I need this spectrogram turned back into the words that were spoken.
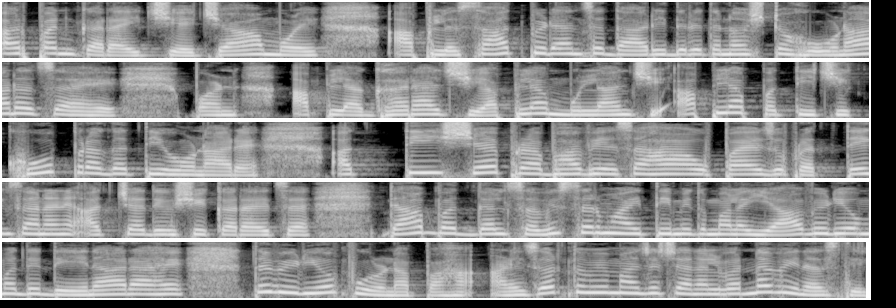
अर्पण करायची आहे ज्यामुळे आपलं सात पिढ्यांचं दारिद्र्य तर नष्ट होणारच आहे. पण आपल्या घराची आपल्या मुलांची आपल्या पतीची खूप प्रगती होणार आहे. अतिशय प्रभावी असा हा उपाय जो प्रत्येक जणाने आजच्या दिवशी करायचा आहे त्याबद्दल सविस्तर माहिती मी तुम्हाला या व्हिडिओमध्ये देणार आहे. तर व्हिडिओ पूर्ण पहा आणि जर तुम्ही माझ्या चॅनलवर नवीन असतील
